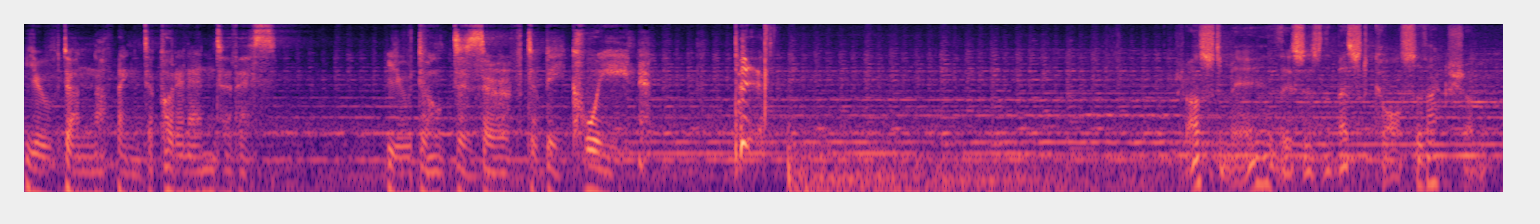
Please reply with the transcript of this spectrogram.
You've done nothing to put an end to this. You don't deserve to be queen. Trust me, this is the best course of action.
